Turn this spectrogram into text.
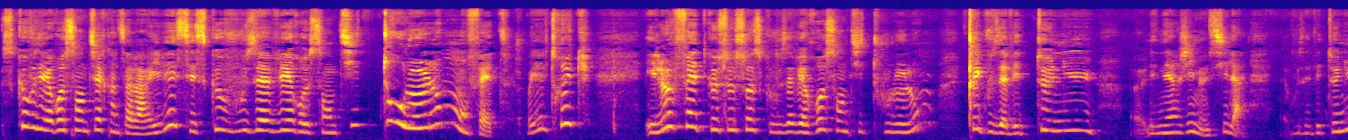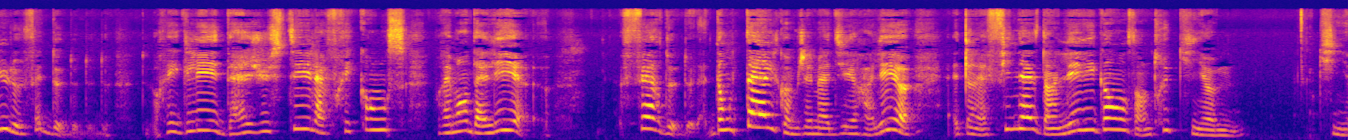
ce que vous allez ressentir quand ça va arriver, c'est ce que vous avez ressenti tout le long, en fait. Vous voyez le truc? Et le fait que ce soit ce que vous avez ressenti tout le long, fait que vous avez tenu euh, l'énergie, mais aussi la, vous avez tenu le fait de, de, de, de régler, d'ajuster la fréquence, vraiment d'aller euh, faire de, la dentelle, comme j'aime à dire, aller euh, être dans la finesse, dans l'élégance, dans le truc qui... qui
